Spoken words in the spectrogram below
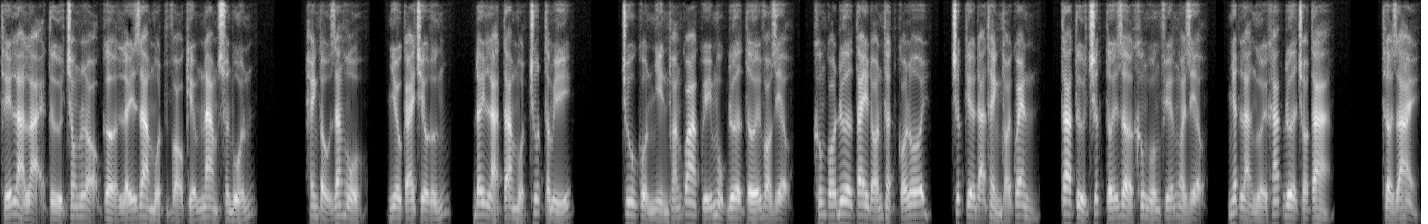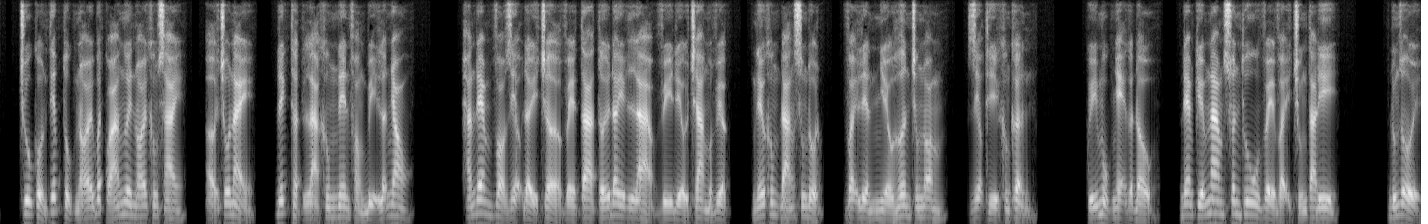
thế là lại từ trong lọ cờ lấy ra một vỏ kiếm nam xuân bốn. Hành tẩu giang hồ, nhiều cái chiếu ứng, đây là ta một chút tâm ý. Chu cồn nhìn thoáng qua quý mục đưa tới vỏ rượu, không có đưa tay đón thật có lỗi, trước kia đã thành thói quen, ta từ trước tới giờ không uống phía ngoài rượu, nhất là người khác đưa cho ta. Thở dài, chu cồn tiếp tục nói bất quá ngươi nói không sai, ở chỗ này, đích thật là không nên phòng bị lẫn nhau. Hắn đem vỏ rượu đẩy trở về ta tới đây là vì điều tra một việc, nếu không đáng xung đột, vậy liền nhiều hơn trong non rượu thì không cần. Quý mục nhẹ gật đầu, đem kiếm nam xuân thu về vậy chúng ta đi. Đúng rồi,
